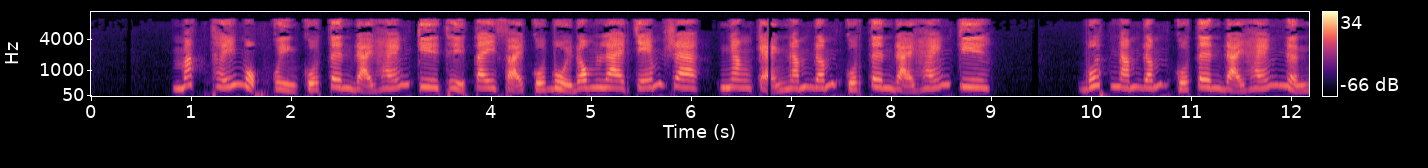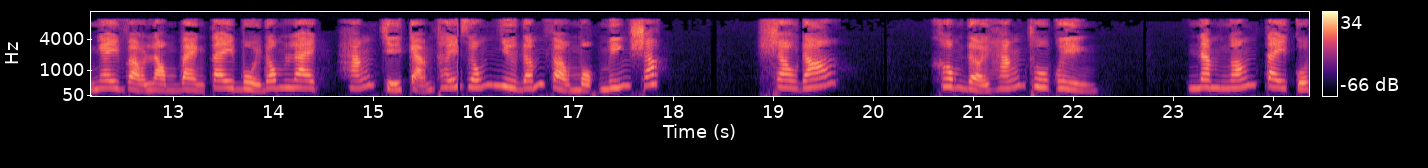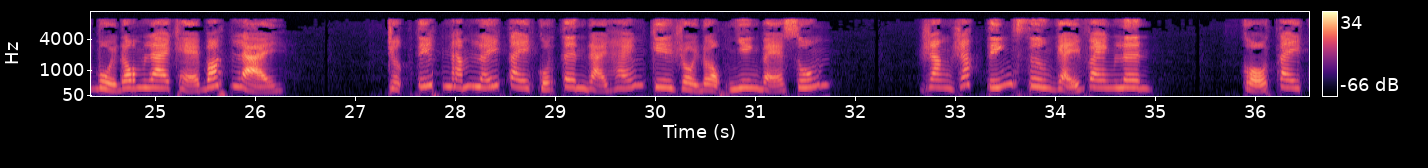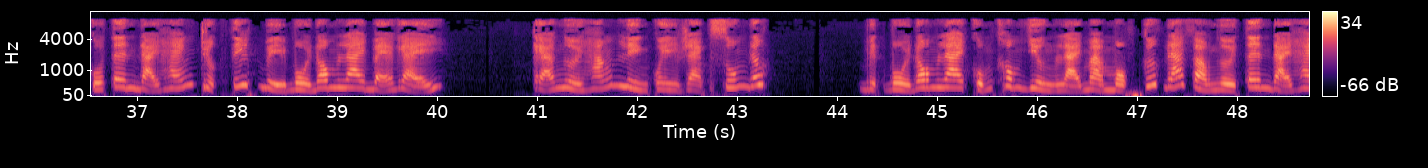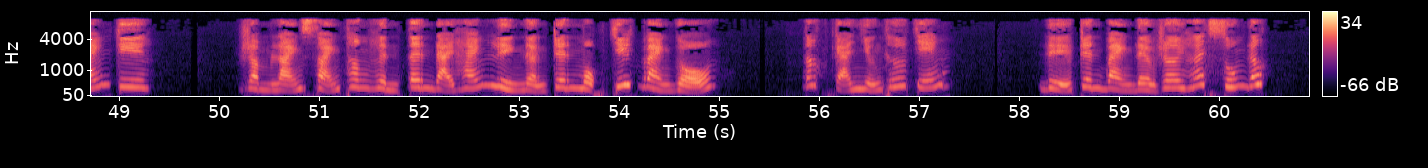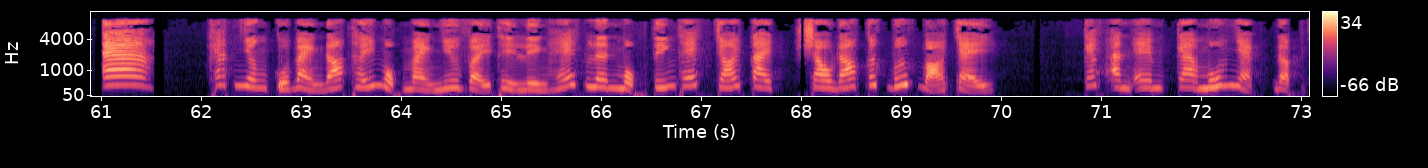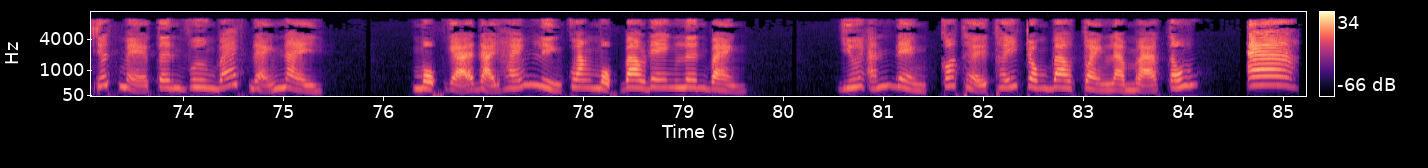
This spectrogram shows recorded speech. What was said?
Mắt thấy một quyền của tên đại hán kia thì tay phải của Bùi Đông Lai chém ra, ngăn cản nắm đấm của tên đại hán kia. Bốt nắm đấm của tên đại hán nện ngay vào lòng bàn tay Bùi Đông Lai, hắn chỉ cảm thấy giống như đấm vào một miếng sắt. Sau đó, không đợi hắn thu quyền, năm ngón tay của Bùi Đông Lai khẽ bóp lại trực tiếp nắm lấy tay của tên đại hán kia rồi đột nhiên bẻ xuống. Răng rắc tiếng xương gãy vang lên. Cổ tay của tên đại hán trực tiếp bị bùi đông lai bẻ gãy. Cả người hắn liền quỳ rạp xuống đất. Bịt bùi đông lai cũng không dừng lại mà một cước đá vào người tên đại hán kia. Rầm loạn soạn thân hình tên đại hán liền nện trên một chiếc bàn gỗ. Tất cả những thứ chén. Đĩa trên bàn đều rơi hết xuống đất. A! khách nhân của bàn đó thấy một màn như vậy thì liền hét lên một tiếng thét chói tai, sau đó cất bước bỏ chạy. Các anh em ca múa nhạc đập chết mẹ tên vương bác đảng này. Một gã đại hán liền quăng một bao đen lên bàn. Dưới ánh đèn có thể thấy trong bao toàn là mã tấu. A!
